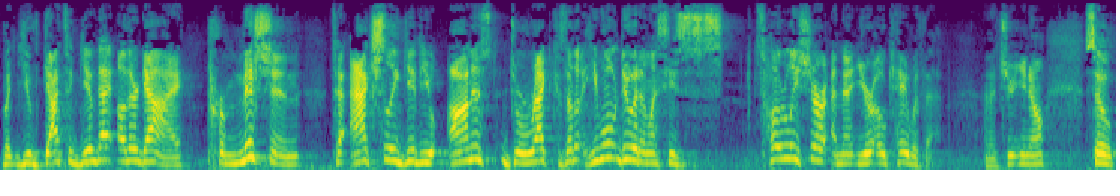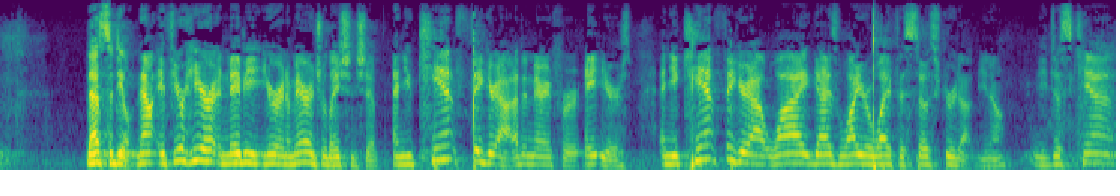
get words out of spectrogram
But you've got to give that other guy permission to actually give you honest, direct, because he won't do it unless he's totally sure and that you're okay with that. And that you, you know. So, that's the deal. Now, if you're here and maybe you're in a marriage relationship and you can't figure out, I've been married for eight years, and you can't figure out why, guys, why your wife is so screwed up, you know? You just can't,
